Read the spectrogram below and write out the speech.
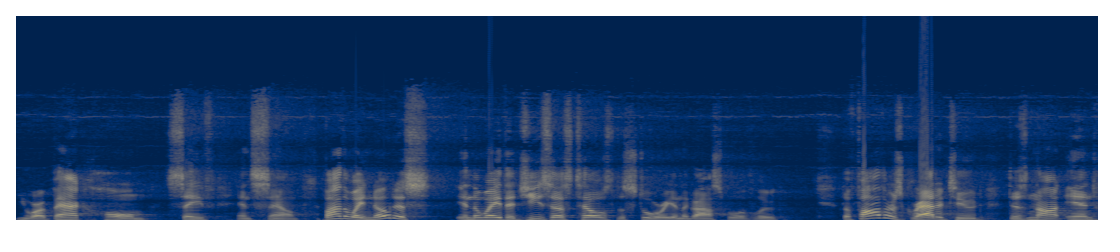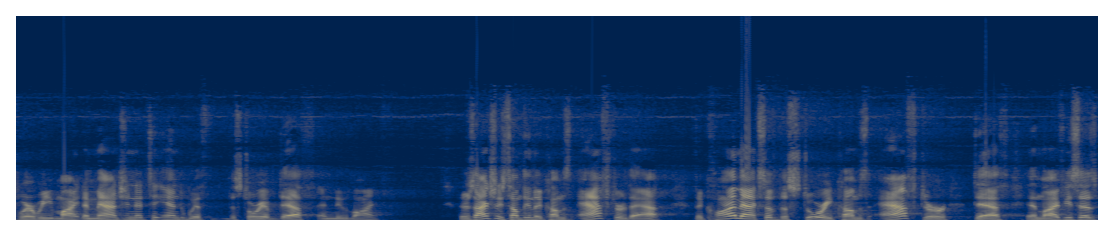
You are back home, safe and sound. By the way, notice in the way that Jesus tells the story in the Gospel of Luke. The Father's gratitude does not end where we might imagine it to end with the story of death and new life. There's actually something that comes after that. The climax of the story comes after death and life. He says,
